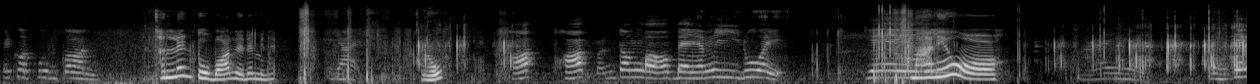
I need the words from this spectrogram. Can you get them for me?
ไปกดปุ่มก่อน ฉันเล่นตัวบอสเลยได้ไหมเนี่ยได้เอ้าเพราะเพราะมันต้องรอแบงรี่ด้วย เย้มาแล้วเหรอ มาแล้วหนูเจ๊วิ่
